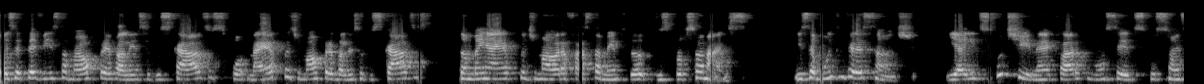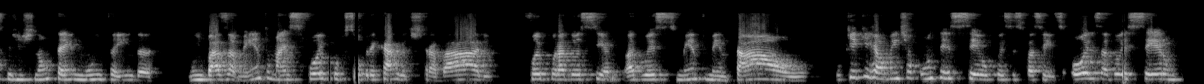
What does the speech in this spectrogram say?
foi você ter visto a maior prevalência dos casos, na época de maior prevalência dos casos, também a época de maior afastamento dos profissionais. Isso é muito interessante. E aí discutir, né? Claro que vão ser discussões que a gente não tem muito ainda um embasamento, mas foi por sobrecarga de trabalho, foi por adoecimento mental, o que, que realmente aconteceu com esses pacientes? Ou eles adoeceram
